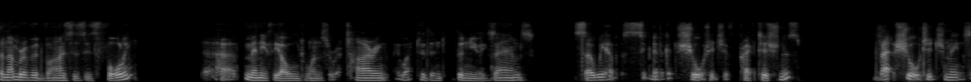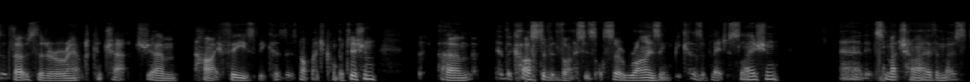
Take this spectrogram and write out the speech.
the number of advisors is falling. Uh, many of the old ones are retiring. They won't do the, the new exams. So we have a significant shortage of practitioners. That shortage means that those that are around can charge um, high fees because there's not much competition. Um, the cost of advice is also rising because of legislation and it's much higher than most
